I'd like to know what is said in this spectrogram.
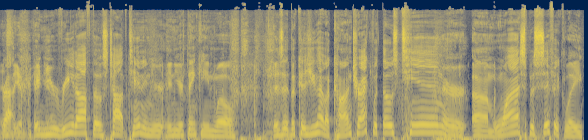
Right. and you read off those top 10 and you're, and you're thinking, well, is it because you have a contract with those 10 or um, why specifically?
